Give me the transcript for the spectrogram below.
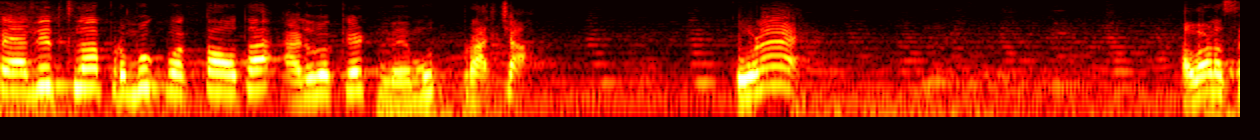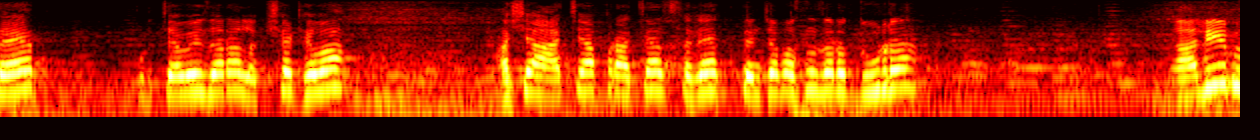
रॅलीतला प्रमुख वक्ता होता ऍडव्होकेट मेहमूद प्राचा. कोण आहे? आव्हाड साहेब पुढच्या वेळी जरा लक्ष ठेवा. अशा आच्या प्राच्या सगळ्या त्यांच्यापासून जरा दूर राहा. गालिब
